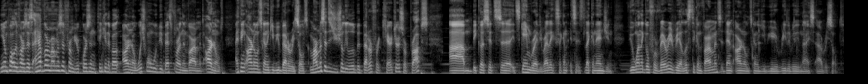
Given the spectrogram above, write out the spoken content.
Neon Polyform says, I have learned Marmoset from your course and thinking about Arnold. Which one would be best for an environment? Arnold. I think Arnold is going to give you better results. Marmoset is usually a little bit better for characters or props um, because it's uh, it's game ready, right? Like it's like an, it's, it's like an engine. If you want to go for very realistic environments, then Arnold is going to give you a really really nice uh, result.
